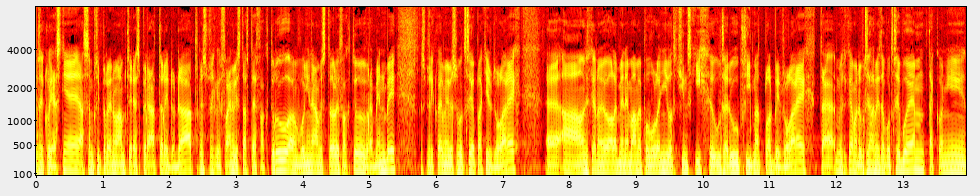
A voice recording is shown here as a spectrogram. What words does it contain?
řekl jasně, já jsem připraven vám ty respirátory dodat. My jsme řekli, fajn, vystavte fakturu a oni nám vystavili fakturu v renminbi. My jsme řekli, my bychom potřebovali platit v dolarech. Eh, a on říká, no jo, ale my nemáme povolení od čínských úřadů přijímat platby v dolarech. Tak my říkáme, dobře, ale my to potřebujeme. Tak oni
